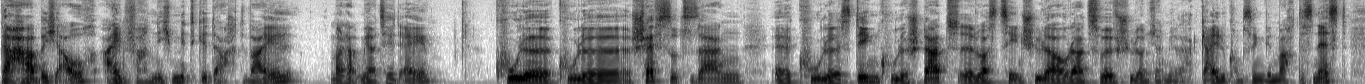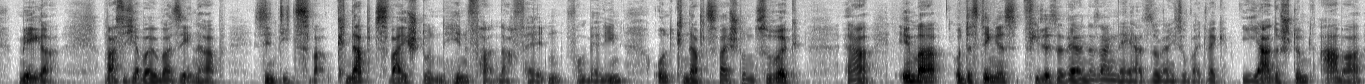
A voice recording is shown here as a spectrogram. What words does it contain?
da habe ich auch einfach nicht mitgedacht, weil man hat mir erzählt, ey, coole, coole Chefs sozusagen, äh, cooles Ding, coole Stadt, äh, du hast zehn Schüler oder zwölf Schüler und ich dachte mir, ja, geil, du kommst in ein gemachtes Nest, mega. Was ich aber übersehen habe, sind die zwei, knapp zwei Stunden Hinfahrt nach Felten von Berlin und knapp zwei Stunden zurück. Ja, immer, und das Ding ist, viele werden da sagen, naja, das ist doch gar nicht so weit weg. Ja, das stimmt, aber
